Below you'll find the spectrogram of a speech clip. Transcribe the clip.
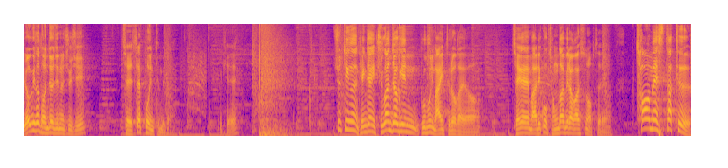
여기서 던져지는 슛이 제 set point입니다. 이렇게 슈팅은 굉장히 주관적인 부분이 많이 들어가요. 제 말이 꼭 정답이라고 할 수는 없어요. 처음에 스타트,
